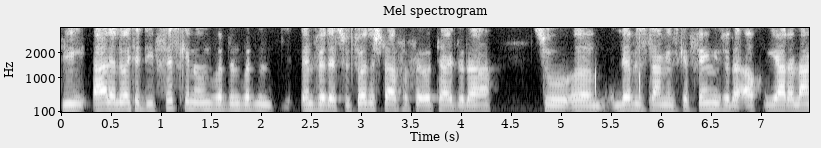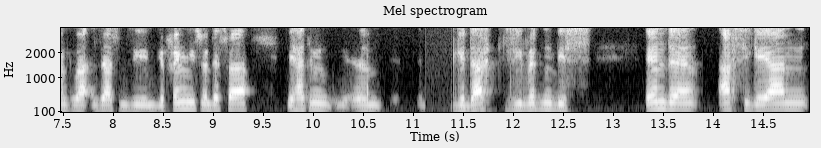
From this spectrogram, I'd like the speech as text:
Die, alle Leute, die festgenommen wurden, wurden entweder zur Todesstrafe verurteilt oder zu ähm, lebenslang ins Gefängnis oder auch jahrelang saßen sie im Gefängnis. Und das war, wir hatten ähm, gedacht, sie würden bis Ende 80er Jahren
